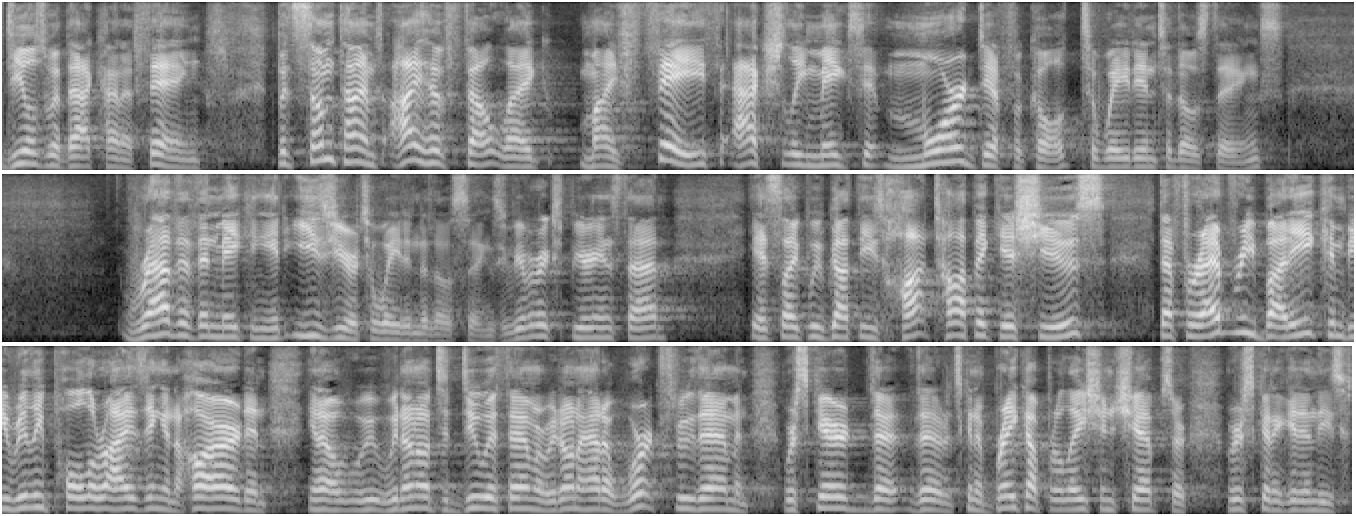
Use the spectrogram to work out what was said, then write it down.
deals with that kind of thing, but sometimes I have felt like my faith actually makes it more difficult to wade into those things rather than making it easier to wade into those things. Have you ever experienced that? It's like we've got these hot topic issues that for everybody can be really polarizing and hard and you know we, we, don't know what to do with them or we don't know how to work through them and we're scared that, that it's going to break up relationships or we're just going to get in these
